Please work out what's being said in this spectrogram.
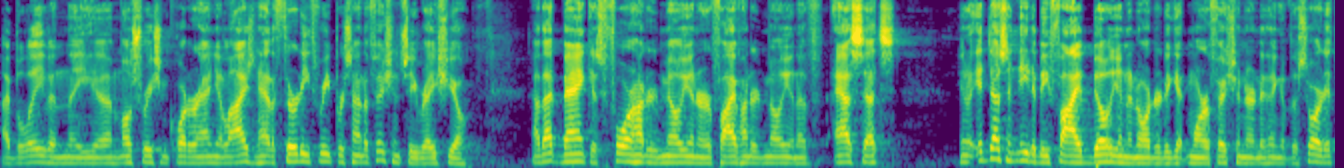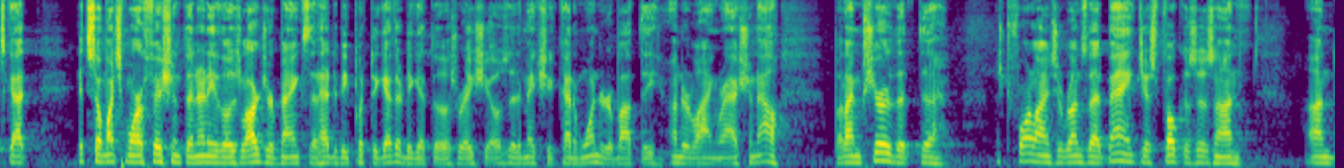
I believe, in the uh, most recent quarter annualized, and had a 33% efficiency ratio. Now that bank is 400 million or 500 million of assets. You know, it doesn't need to be 5 billion in order to get more efficient or anything of the sort. It's got it's so much more efficient than any of those larger banks that had to be put together to get those ratios that it makes you kind of wonder about the underlying rationale. But I'm sure that uh, Mr. Forlines, who runs that bank, just focuses on, on,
